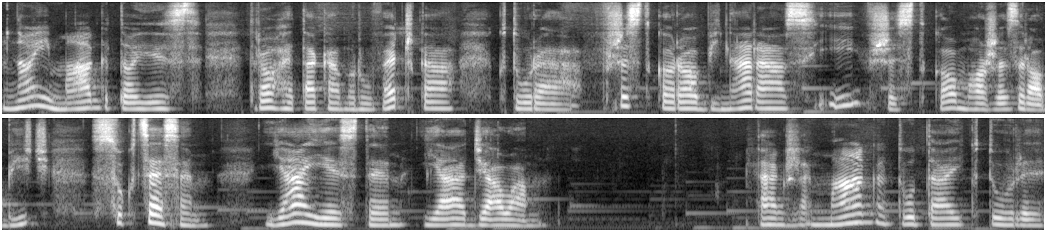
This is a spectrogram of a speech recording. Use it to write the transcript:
No i mag to jest trochę taka mróweczka, która wszystko robi naraz i wszystko może zrobić z sukcesem. Ja jestem, ja działam. Także mag tutaj, który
